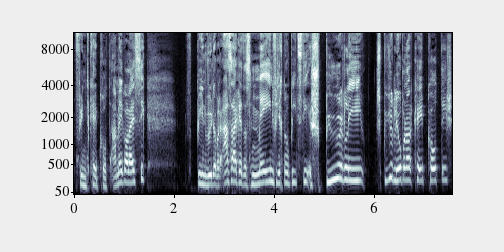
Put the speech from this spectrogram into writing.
finde Cape Cod auch mega lässig. Ich würde aber auch sagen, dass Main vielleicht noch ein bisschen ein Spürchen Spürli oben an Cape Cod ist.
